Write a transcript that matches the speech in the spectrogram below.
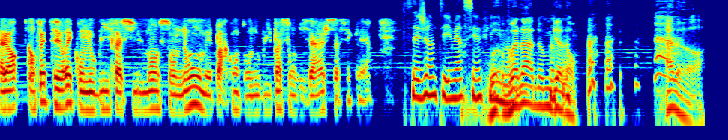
Alors, en fait, c'est vrai qu'on oublie facilement son nom, mais par contre, on n'oublie pas son visage, ça c'est clair. C'est gentil, merci infiniment. Voilà un homme galant. Alors,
